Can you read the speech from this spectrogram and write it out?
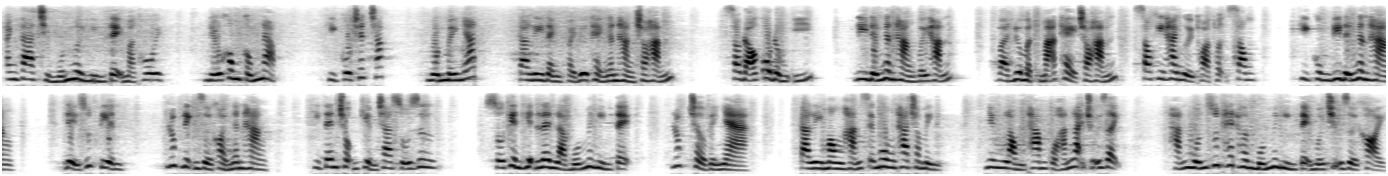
anh ta chỉ muốn 10.000 tệ mà thôi. Nếu không cống nạp, thì cô chết chắc. Muốn mấy nhát, Kali đành phải đưa thẻ ngân hàng cho hắn. Sau đó cô đồng ý, đi đến ngân hàng với hắn, và đưa mật mã thẻ cho hắn. Sau khi hai người thỏa thuận xong, thì cùng đi đến ngân hàng, để rút tiền. Lúc định rời khỏi ngân hàng, thì tên trộm kiểm tra số dư. Số tiền hiện lên là 40.000 tệ. Lúc trở về nhà, Kali mong hắn sẽ buông tha cho mình. Nhưng lòng tham của hắn lại trỗi dậy. Hắn muốn rút hết hơn 40.000 tệ mới chịu rời khỏi.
